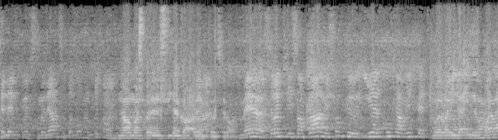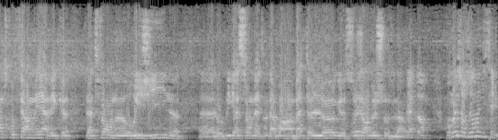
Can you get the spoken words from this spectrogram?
c'est le FPS moderne, c'est pas trop mon truc quand même. Non, moi je, peux- je suis d'accord avec Ouais. toi, c'est vrai. Mais euh, c'est vrai qu'il est sympa, mais je trouve qu'il est trop fermé peut-être. Ouais, ouais, il a- ils ont vraiment trop fermé avec euh, plateforme origine, euh, l'obligation d'être d'avoir un battle log, ce Ouais. genre de choses là. D'accord. Bon, moi, sur ce, on dit salut.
